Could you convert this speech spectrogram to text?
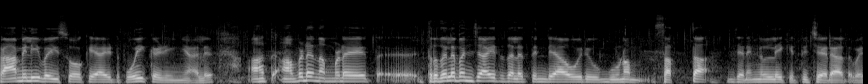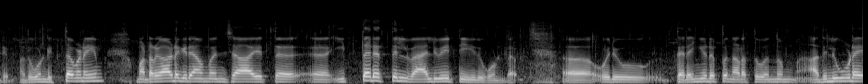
ഫാമിലി വൈസോ ഒക്കെ ആയിട്ട് പോയി കഴിഞ്ഞാൽ അത് അവിടെ നമ്മുടെ ത്രിതല പഞ്ചായത്ത് തലത്തിന്റെ ആ ഒരു ഗുണം സത്ത ജനങ്ങളിലേക്ക് എത്തിച്ചേരാതെ വരും. അതുകൊണ്ട് ഇത്തവണയും മടർകാട് ഗ്രാമപഞ്ചായത്ത് ഇത്തരത്തിൽ വാലുവേറ്റ് ചെയ്തുകൊണ്ട് ഒരു തെരഞ്ഞെടുപ്പ് നടത്തുമെന്നും അതിലൂടെ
